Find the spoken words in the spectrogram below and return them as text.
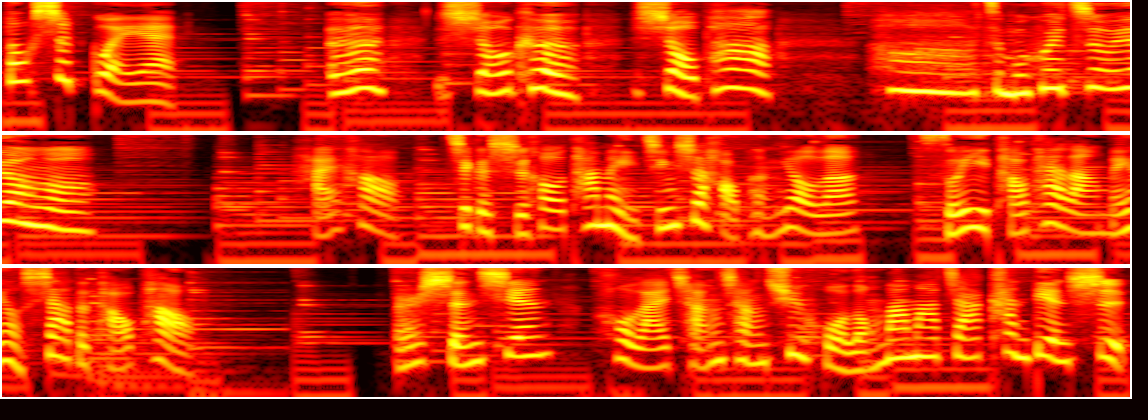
都是鬼哎！呃，小可、小帕啊，怎么会这样啊？还好，这个时候他们已经是好朋友了，所以桃太郎没有吓得逃跑。而神仙后来常常去火龙妈妈家看电视，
